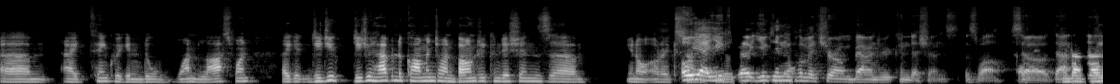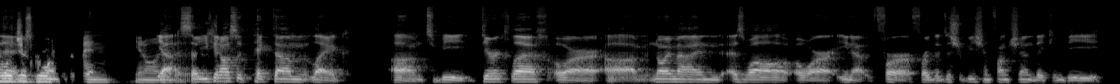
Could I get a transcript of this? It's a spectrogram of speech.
Um, I think we can do one last one. Like, did you did you happen to comment on boundary conditions? Um, you know, or oh yeah, you uh, you can implement your own boundary conditions as well. So that, and that, that will just go into the PINN. You know. Yeah. The, so you can also pick them like um, to be Dirichlet or um, Neumann as well, or you know, for for the distribution function, they can be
